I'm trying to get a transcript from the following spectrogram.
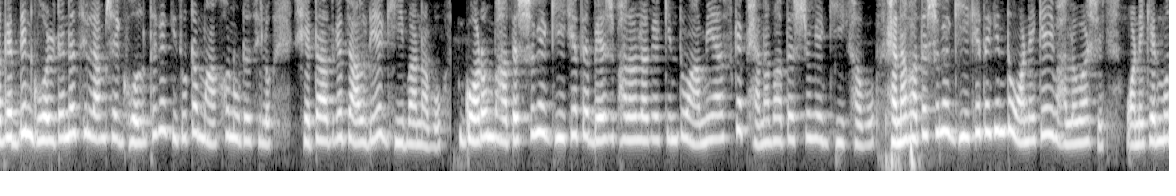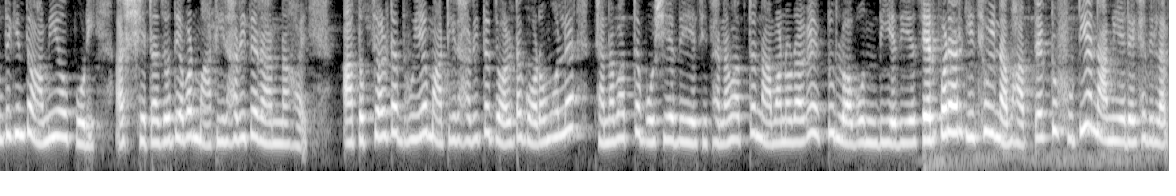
আগের দিন ঘোল টেনেছিলাম, সেই ঘোল থেকে কিছুটা মাখন উঠেছিল, সেটা আজকে চাল দিয়ে ঘি বানাবো। গরম ভাতের সঙ্গে ঘি খেতে বেশ ভালো লাগে, কিন্তু আমি আজকে ফেনা ভাতের সঙ্গে ঘি খাব। ফেনা ভাতের সঙ্গে ঘি খেতে কিন্তু অনেকেই ভালোবাসে, অনেকের মধ্যে কিন্তু আমিও পড়ি, আর সেটা যদি আবার মাটির হাঁড়িতে রান্না হয়। আতপ চালটা ধুয়ে মাটির হাঁড়িতে জলটা গরম হলে ফেনা ভাতটা বসিয়ে দিয়েছি, ফেনা ভাতটা নামানোর আগে একটু লবণ দিয়ে দিয়েছি। এরপরে আর কিছুই না, ভাতটা একটু ফুটিয়ে নামিয়ে রেখে দিলাম।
